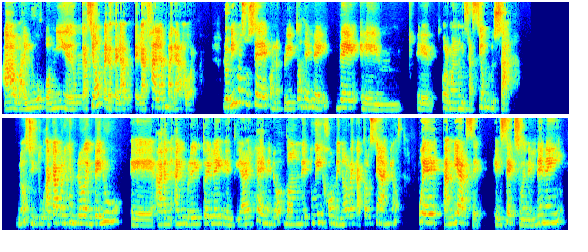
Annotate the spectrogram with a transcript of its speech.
agua, luz, comida, educación, pero te la, te la jalan para abortar. Lo mismo sucede con los proyectos de ley de eh, eh, hormonización cruzada. ¿no? Si tú, acá, por ejemplo, en Perú, eh, hay, hay un proyecto de ley de identidad de género donde tu hijo menor de 14 años puede cambiarse el sexo en el DNI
